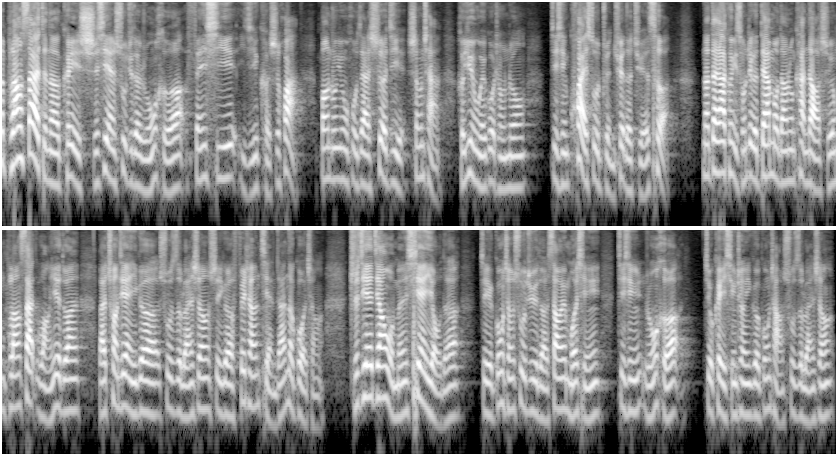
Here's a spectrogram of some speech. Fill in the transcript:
那 PlanSite 呢，可以实现数据的融合、分析以及可视化，帮助用户在设计、生产和运维过程中进行快速准确的决策。那大家可以从这个 demo 当中看到，使用 PlanSite 网页端来创建一个数字孪生是一个非常简单的过程，直接将我们现有的。这个工程数据的三维模型进行融合，就可以形成一个工厂数字孪生。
